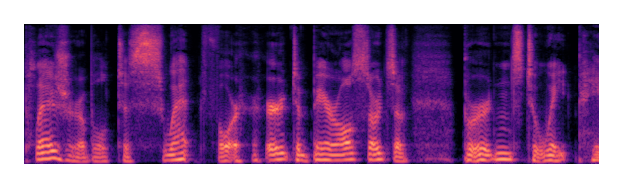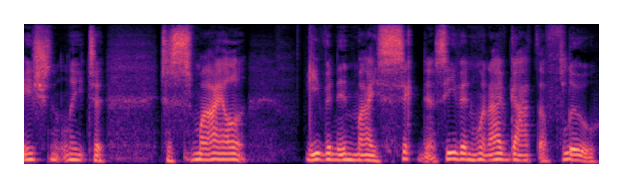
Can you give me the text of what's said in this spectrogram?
pleasurable to sweat for her, to bear all sorts of burdens, to wait patiently, to, to smile even in my sickness, even when I've got the flu,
